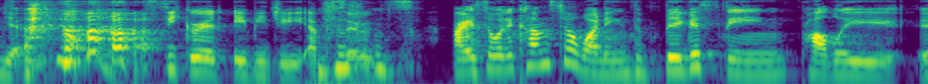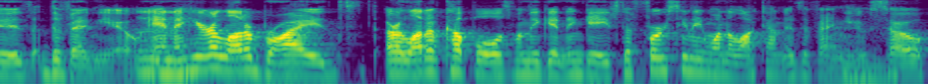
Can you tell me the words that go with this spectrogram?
Yeah. Secret ABG episodes. All right, so when it comes to a wedding, the biggest thing probably is the venue. And I mm. hear a lot of brides or a lot of couples when they get engaged, the first thing they want to lock down is a venue. Mm. So,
